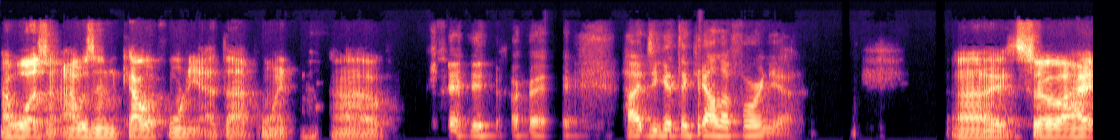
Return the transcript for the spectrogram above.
I wasn't. I was in California at that point. Okay. All right. How'd you get to California? Uh, so I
